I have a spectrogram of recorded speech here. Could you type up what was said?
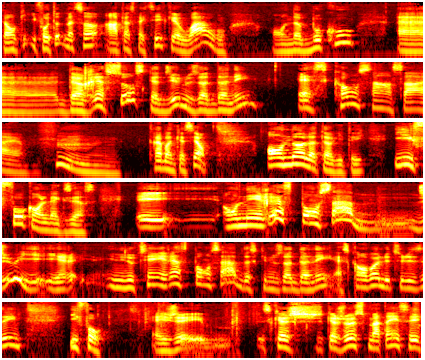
donc, il faut tout mettre ça en perspective que, waouh, on a beaucoup euh, de ressources que Dieu nous a données est-ce qu'on s'en sert? Hmm, très bonne question. On a l'autorité. Il faut qu'on l'exerce. Et on est responsable. Dieu, il, nous tient responsable de ce qu'il nous a donné. Est-ce qu'on va l'utiliser? Il faut. Et ce que, je, veux ce matin, c'est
